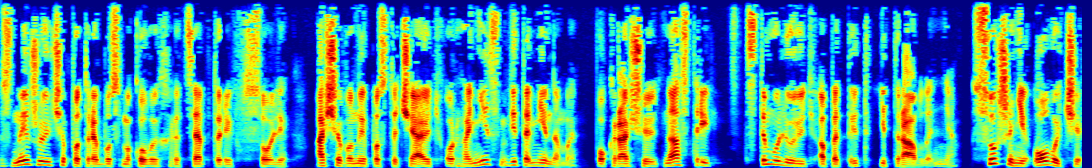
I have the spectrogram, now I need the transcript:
знижуючи потребу смакових рецепторів в солі, а ще вони постачають організм вітамінами, покращують настрій, стимулюють апетит і травлення. Сушені овочі,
